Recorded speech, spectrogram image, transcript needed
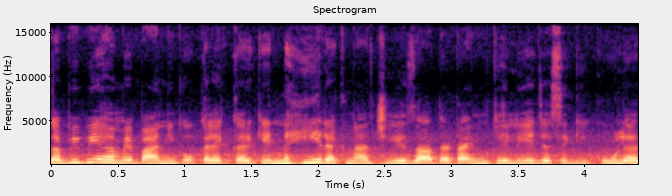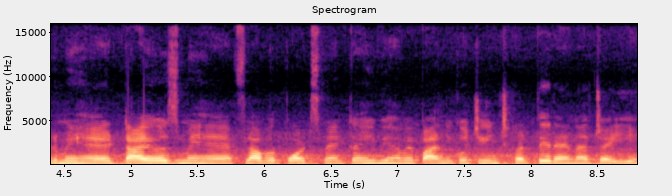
कभी भी हमें पानी को कलेक्ट करके नहीं रखना चाहिए ज़्यादा टाइम के लिए जैसे कि कूलर में है टायर्स में है फ्लावर पॉट्स में कहीं भी हमें पानी को चेंज करते रहना चाहिए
